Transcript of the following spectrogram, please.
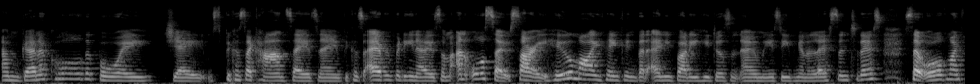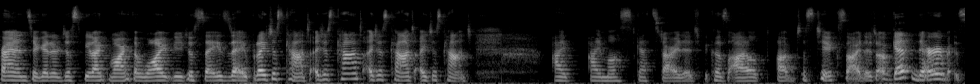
I'm gonna call the boy James because I can't say his name because everybody knows him. And also, sorry, who am I thinking that anybody who doesn't know me is even gonna listen to this? So all of my friends are gonna just be like, Martha, why you just say his name? But I just can't. I just can't. I just can't. I just can't. I, I must get started because I'll I'm just too excited. I'm getting nervous.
